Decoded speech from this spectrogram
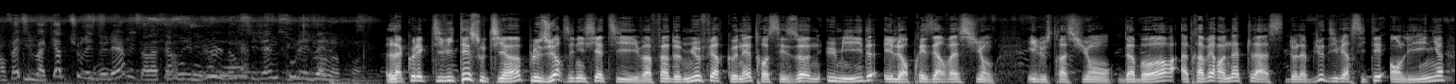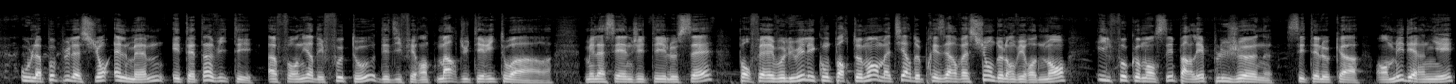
En fait, il va capturer de l'air et ça va faire des bulles d'oxygène sous les ailes. La collectivité soutient plusieurs initiatives afin de mieux faire connaître ces zones humides et leur préservation. Illustration d'abord à travers un atlas de la biodiversité en ligne où la population elle-même était invitée à fournir des photos des différentes mares du territoire. Mais la CNGT le sait, pour faire évoluer les comportements en matière de préservation de l'environnement, il faut commencer par les plus jeunes. C'était le cas en mai dernier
